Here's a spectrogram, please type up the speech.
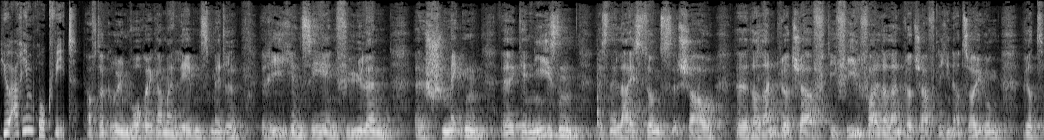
Joachim Ruckwied. Auf der Grünen Woche kann man Lebensmittel riechen, sehen, fühlen, äh, schmecken, äh, genießen. Es ist eine Leistungsschau äh, der Landwirtschaft. Die Vielfalt der landwirtschaftlichen Erzeugung wird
